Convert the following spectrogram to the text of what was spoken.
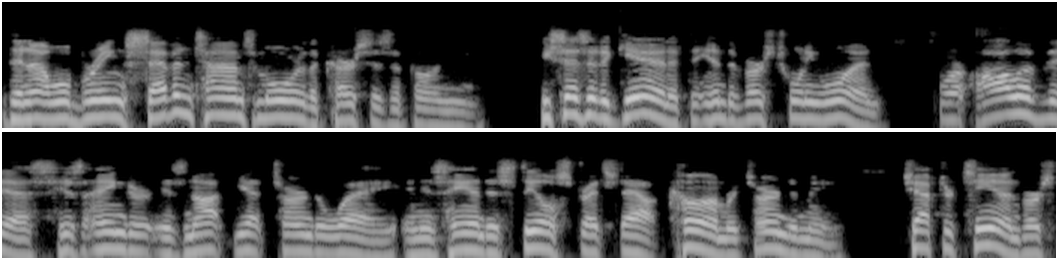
then I will bring seven times more the curses upon you. He says it again at the end of verse 21. For all of this, his anger is not yet turned away, and his hand is still stretched out. Come, return to me. Chapter 10, verse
